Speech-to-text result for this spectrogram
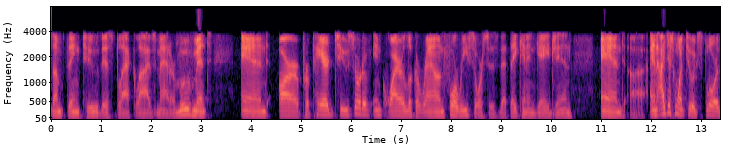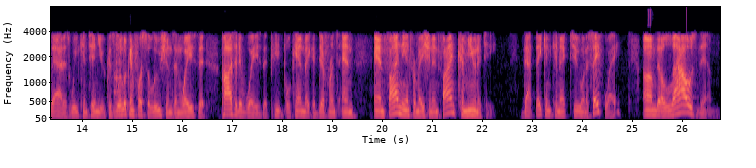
something to this Black Lives Matter movement and are prepared to sort of inquire, look around for resources that they can engage in and uh, and I just want to explore that as we continue because we're looking for solutions and ways that positive ways that people can make a difference and and find the information and find community that they can connect to in a safe way um, that allows them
